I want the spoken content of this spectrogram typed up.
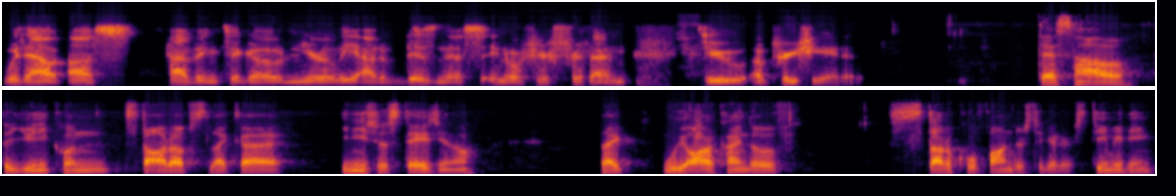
without us having to go nearly out of business in order for them to appreciate it. That's how the unicorn startups like uh, initial stage, you know, like we are kind of startup co-founders together, Steemit Inc.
